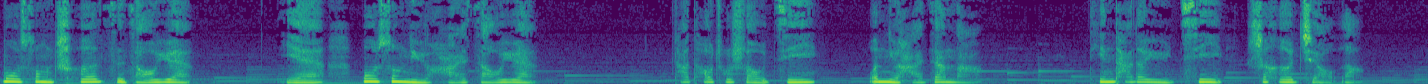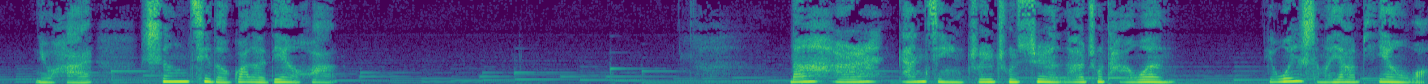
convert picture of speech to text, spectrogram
目送车子走远，也目送女孩走远。他掏出手机，问女孩在哪。听他的语气是喝酒了，女孩。生气的挂了电话，男孩赶紧追出去拉住他问：“你为什么要骗我？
